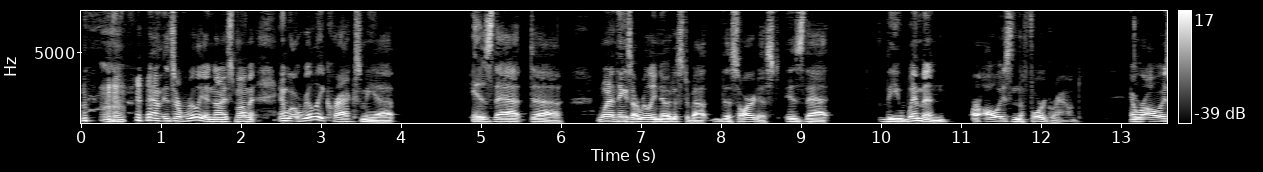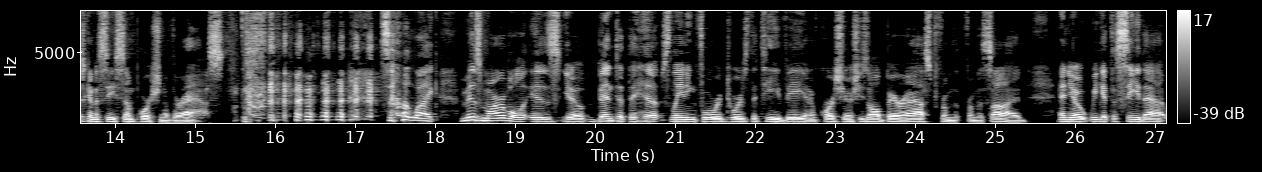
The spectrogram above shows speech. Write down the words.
Mhm. it's a really a nice moment. And what really cracks me up is that uh, one of the things I really noticed about this artist is that the women are always in the foreground, and we're always going to see some portion of their ass. so, like, Ms. Marvel is, you know, bent at the hips, leaning forward towards the TV, and of course, you know, she's all bare-assed from the, from the side, and you know, we get to see that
